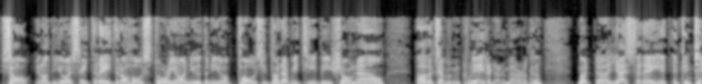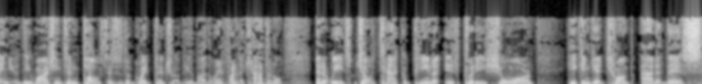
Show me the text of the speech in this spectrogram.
So, you know, the USA Today did a whole story on you, the New York Post. You've done every TV show now uh, that's ever been created in America. But uh, yesterday, it, it continued. The Washington Post, this is a great picture of you, by the way, in front of the Capitol. And it reads Joe Tacopina is pretty sure he can get Trump out of this.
